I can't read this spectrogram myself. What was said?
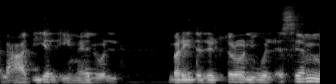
العادية الإيميل وال البريد الإلكتروني والاسم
